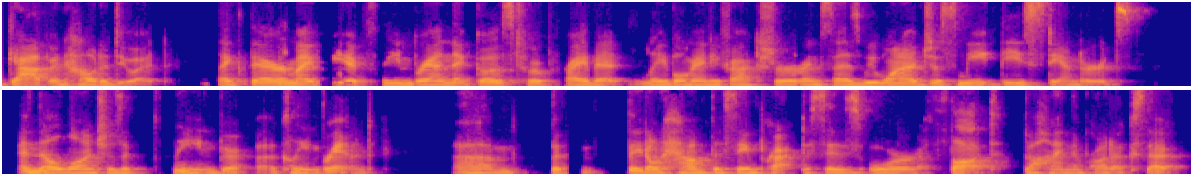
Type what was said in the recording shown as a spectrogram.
gap in how to do it. Like there might be a clean brand that goes to a private label manufacturer and says, "We want to just meet these standards," and they'll launch as a clean a clean brand, um, but they don't have the same practices or thought behind the products that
